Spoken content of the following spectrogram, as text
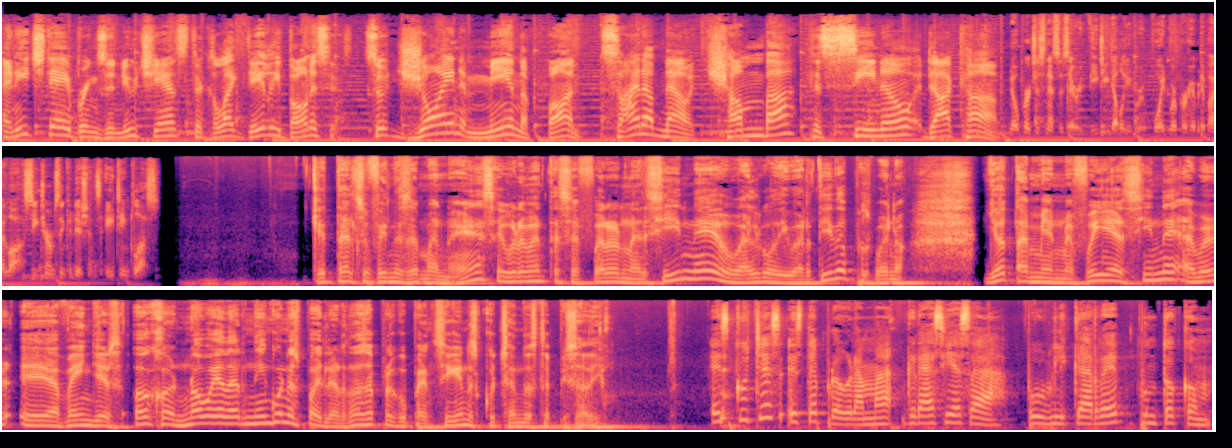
and each day brings a new chance to collect daily bonuses. So join me in the fun. Sign up now at ChumbaCasino.com. No purchase necessary. BGW. Void were prohibited by law. See terms and conditions. 18 plus. ¿Qué tal su fin de semana? Eh? Seguramente se fueron al cine o algo divertido. Pues bueno, yo también me fui al cine a ver eh, Avengers. Ojo, no voy a dar ningún spoiler. No se preocupen. Siguen escuchando este episodio. Escuches este programa gracias a publicared.com,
